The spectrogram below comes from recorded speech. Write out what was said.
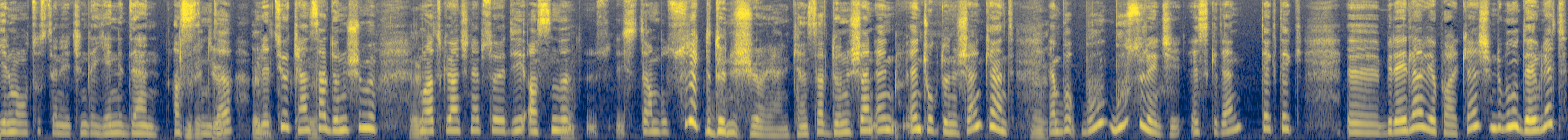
20-30 sene içinde yeniden aslında Üretiyor, üretiyor. evet, Kentsel dönüşümü Evet. Murat Güvenç'in hep söylediği aslında İstanbul sürekli dönüşüyor yani. Kentsel dönüşen en en çok dönüşen kent. Evet. Yani bu bu bu süreci eskiden tek tek e, bireyler yaparken şimdi bunu devlet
